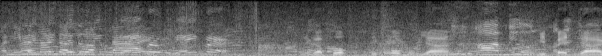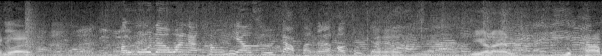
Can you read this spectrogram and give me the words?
อันนี้มันน่าจะเลือกได้ 五元一份。 อันนี้ก็พวกที่โครงหมูย่าง 啊，没有 มีเป็ดย่างด้วย เขารู้นะว่านักท่องเที่ยวซื้อกลับอ่ะนะเขาสุดย เอ อด อนี่อะไร ลูกพับ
